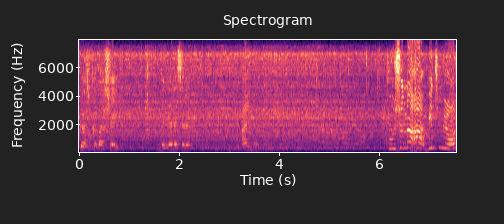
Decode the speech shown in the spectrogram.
göz kadar şey nelere sebep. Aynen. Kurşunla aa, bitmiyor.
